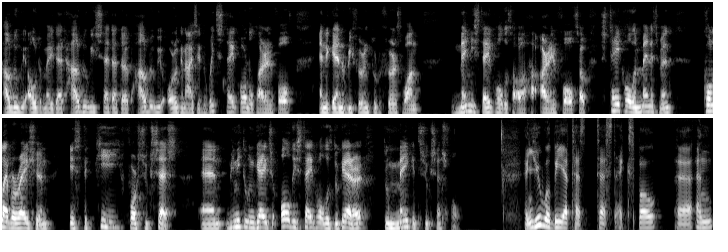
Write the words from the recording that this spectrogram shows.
How do we automate that? How do we set that up? How do we organize it? Which stakeholders are involved? And again, referring to the first one, many stakeholders are, are involved. So stakeholder management, collaboration is the key for success. And we need to engage all these stakeholders together to make it successful. And you will be at Test, Test Expo, uh, and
